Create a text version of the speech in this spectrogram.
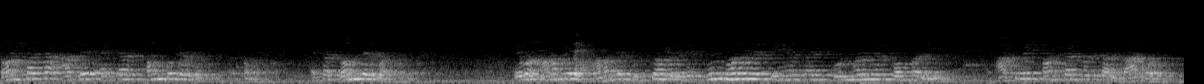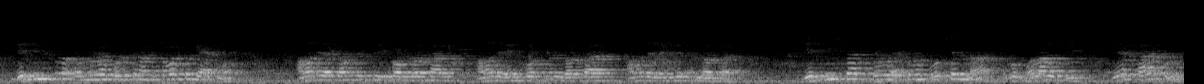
সংস্কারটা আসে একটা সংকটের সময়, একটা দ্বন্দ্বের মাধ্যমে। এবং আমাকে, আমাদের বুঝতে হবে যে কোন ধরনের বিনিয়োগকারী, কোন ধরনের কোম্পানি আসলে সংস্কার করে তার লাভ হবে। যে জিনিসগুলো অন্যরা বলেছেন, আমি সবার সঙ্গে একমত। আমাদের অ্যাকাউন্টেন্সি রিফর্ম দরকার, আমাদের এনফোর্সমেন্ট দরকার, আমাদের রেগুলেশন দরকার। যে জিনিসটা কেউ এখনও বলছেন না এবং বলা উচিত, এরা কারা করবে?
